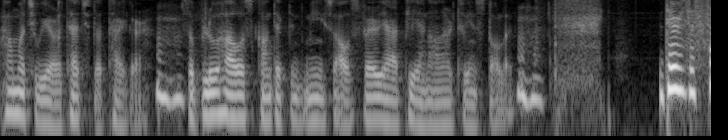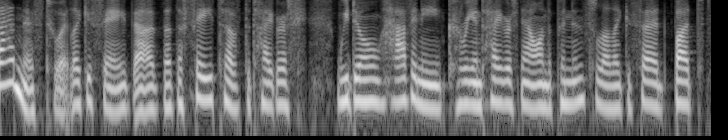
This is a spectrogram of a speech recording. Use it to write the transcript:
how much we are attached to the tiger. Mm-hmm. So Blue House contacted me, so I was very happy and honored to install it. Mm-hmm. there's a sadness to it, like you say, the, the the fate of the tigers. We don't have any Korean tigers now on the peninsula, like you said. But uh,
